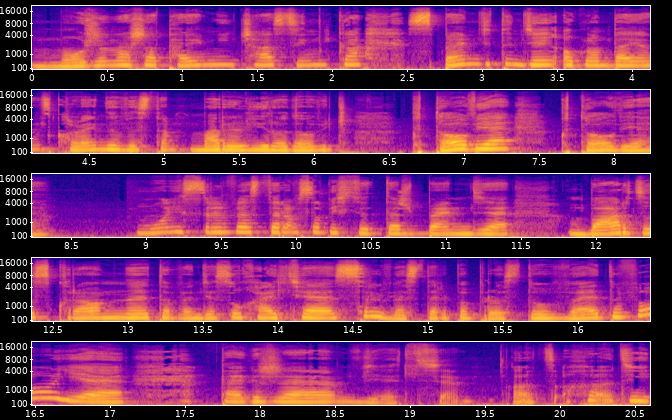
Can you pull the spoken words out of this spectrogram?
Może nasza tajemnicza Simka spędzi ten dzień oglądając kolejny występ Maryli Rodowicz. Kto wie, kto wie. Mój Sylwester osobiście też będzie bardzo skromny. To będzie, słuchajcie, Sylwester po prostu we dwoje. Także wiecie o co chodzi.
